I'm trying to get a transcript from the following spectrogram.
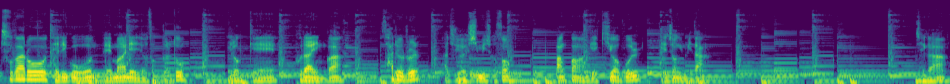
추가로 데리고 온 4마리의 녀석들도 이렇게 brine과 사료를 아주 열심히 줘서 빵빵하게 키워볼 예정입니다. 제가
